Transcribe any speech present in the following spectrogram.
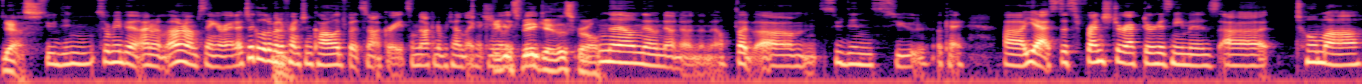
yes. Soudan. So maybe I don't. know. I don't know. if I'm saying it right. I took a little bit of French in college, but it's not great. So I'm not going to pretend like I can She really can speak it. This girl. No, no, no, no, no, no. But um, Soudan Sud. Okay. Uh, yes, this French director. His name is uh, Thomas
